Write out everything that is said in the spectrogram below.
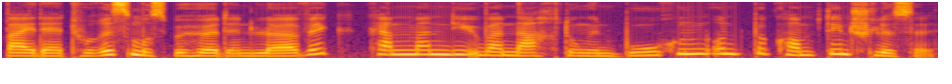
Bei der Tourismusbehörde in Lörwick kann man die Übernachtungen buchen und bekommt den Schlüssel.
